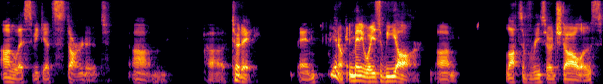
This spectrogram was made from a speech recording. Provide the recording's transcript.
unless we get started um, uh, today. And you know, in many ways, we are. Um, lots of research dollars,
